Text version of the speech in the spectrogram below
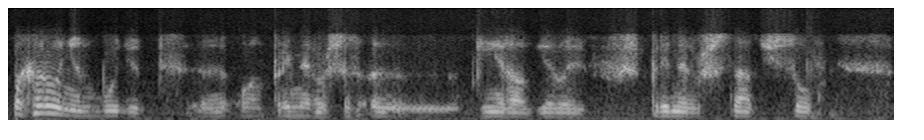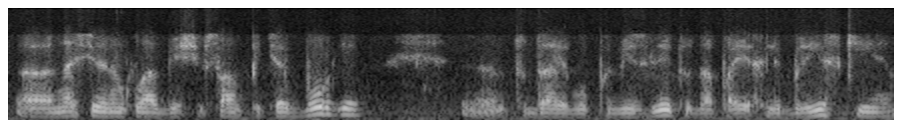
похоронен будет э, он, примерно, э, генерал-герой, примерно в 16 часов э, на Северном кладбище в Санкт-Петербурге. Туда его повезли, туда поехали близкие.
